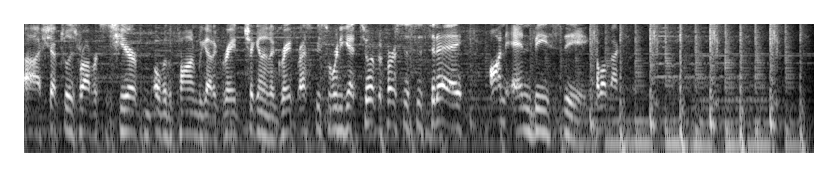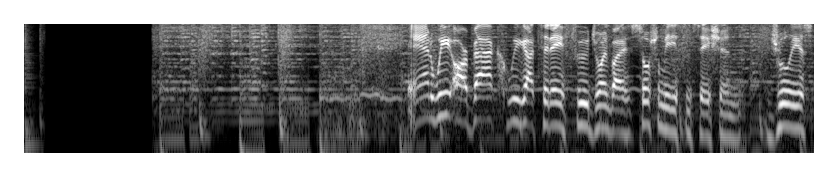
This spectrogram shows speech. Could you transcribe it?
Uh, Chef Julius Roberts is here from over the pond. We got a great chicken and a great recipe, so we're gonna get to it. But first, this is today on NBC. Come on back to this. And we are back. We got today food joined by social media sensation Julius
